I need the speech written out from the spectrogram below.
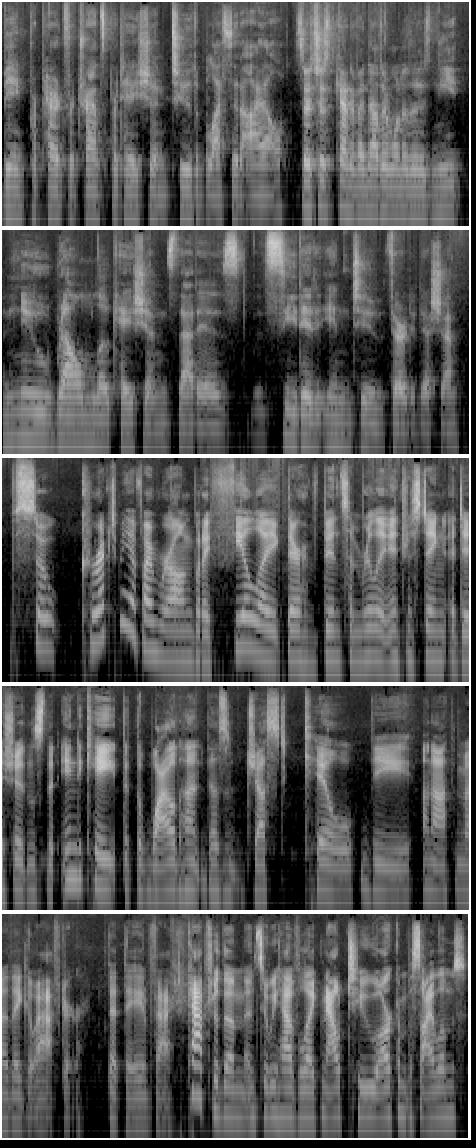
being prepared for transportation to the Blessed Isle. So it's just kind of another one of those neat new realm locations that is seeded into third edition. So, correct me if I'm wrong, but I feel like there have been some really interesting additions that indicate that the Wild Hunt doesn't just kill the anathema they go after. That they in fact capture them, and so we have like now two Arkham asylums.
